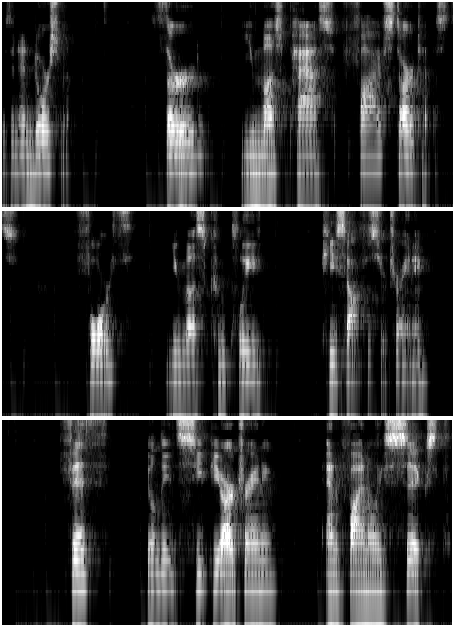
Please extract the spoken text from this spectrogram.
with an endorsement. Third, you must pass five STAAR tests. Fourth, you must complete peace officer training. Fifth, you'll need CPR training. And finally, sixth,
